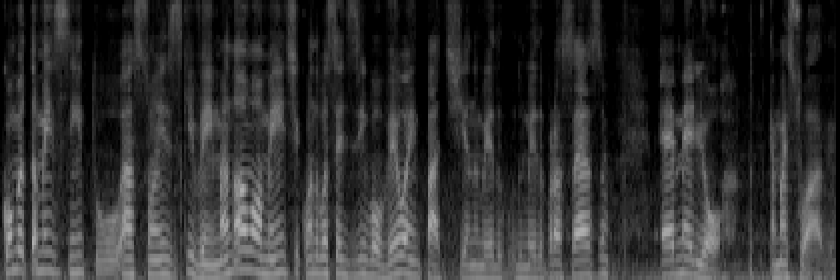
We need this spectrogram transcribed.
como eu também sinto ações que vêm. Mas normalmente, quando você desenvolveu a empatia no meio do, do meio do processo, é melhor, é mais suave.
